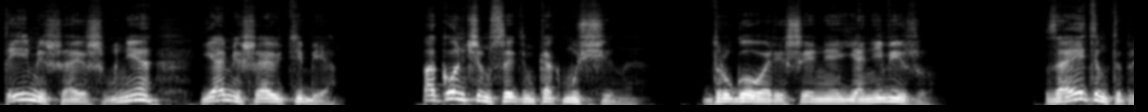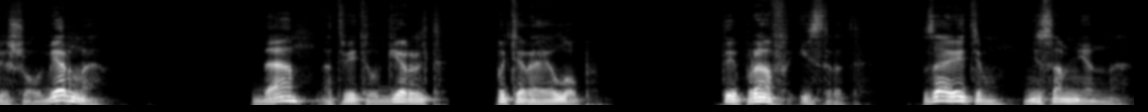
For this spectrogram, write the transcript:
Ты мешаешь мне, я мешаю тебе. Покончим с этим как мужчины. Другого решения я не вижу. За этим ты пришел, верно? Да, ответил Геральт, потирая лоб. Ты прав, Истрад. За этим, несомненно.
